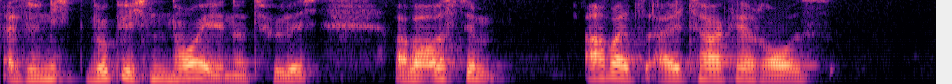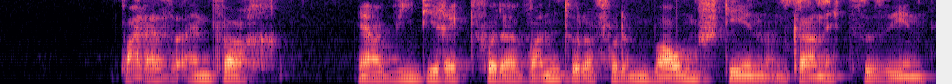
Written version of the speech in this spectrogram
Also nicht wirklich neu natürlich, aber aus dem Arbeitsalltag heraus war das einfach ja wie direkt vor der Wand oder vor dem Baum stehen und gar nicht zu sehen,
